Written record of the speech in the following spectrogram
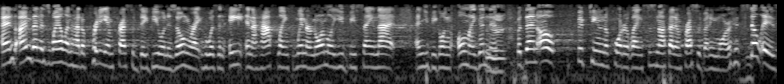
And I'm Venezuelan had a pretty impressive debut in his own right, who was an eight and a half length winner. Normally you'd be saying that and you'd be going, oh my goodness. But then, oh, 15 and a quarter lengths is not that impressive anymore. It still is.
